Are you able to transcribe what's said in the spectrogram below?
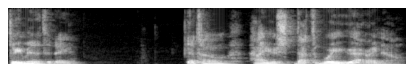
three minutes a day. That's how, how you're, that's where you're at right now.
